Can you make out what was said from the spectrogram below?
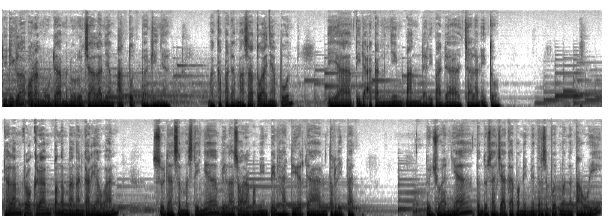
Didiklah orang muda menurut jalan yang patut baginya Maka pada masa tuanya pun ia tidak akan menyimpang daripada jalan itu Dalam program pengembangan karyawan Sudah semestinya bila seorang pemimpin hadir dan terlibat Tujuannya tentu saja agar pemimpin tersebut mengetahui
